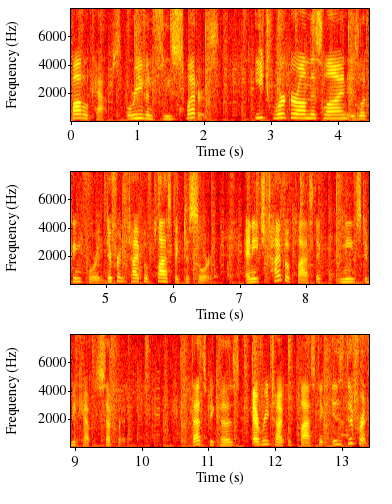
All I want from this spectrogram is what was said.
bottle caps, or even fleece sweaters. Each worker on this line is looking for a different type of plastic to sort, and each type of plastic needs to be kept separate. That's because every type of plastic is different.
